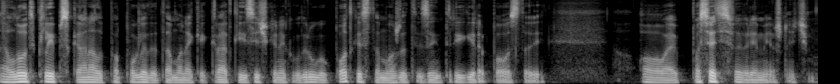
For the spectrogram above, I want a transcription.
Loot Clips kanal, pa pogledaj tamo neke kratke isičke nekog drugog podcasta, možda te zaintrigira, pa ostavi. Ovaj, posveti svoje vrijeme još nečemu.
